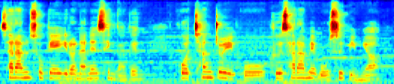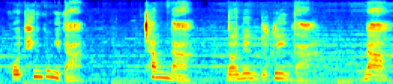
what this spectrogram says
사람 속에 일어나는 생각은 곧 창조이고 그 사람의 모습이며 곧 행동이다. 참나, 너는 누구인가? 나,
